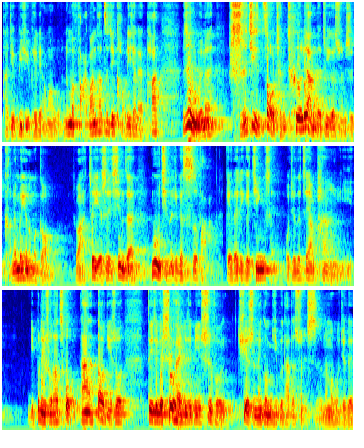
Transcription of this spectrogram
他就必须赔两万五。那么法官他自己考虑下来，他认为呢，实际造成车辆的这个损失可能没有那么高。是吧？这也是现在目前的这个司法给的这个精神。我觉得这样判你，你不能说他错，但到底说对这个受害人这边是否确实能够弥补他的损失？那么我觉得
